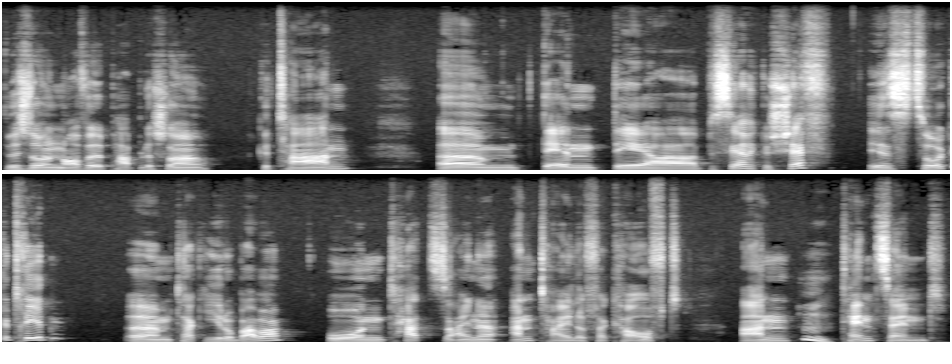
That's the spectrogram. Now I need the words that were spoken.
Visual Novel Publisher, getan, ähm, denn der bisherige Chef ist zurückgetreten, ähm, Takehiro Baba, und hat seine Anteile verkauft an hm. Tencent.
